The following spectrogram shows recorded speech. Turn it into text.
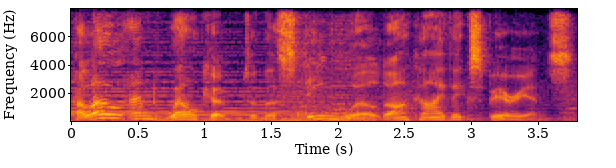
Hello and welcome to the Steam World Archive experience.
